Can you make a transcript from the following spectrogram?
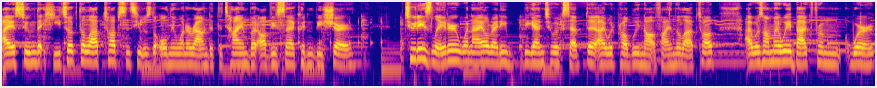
I assumed that he took the laptop since he was the only one around at the time, but obviously I couldn't be sure. Two days later, when I already began to accept that I would probably not find the laptop, I was on my way back from work,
